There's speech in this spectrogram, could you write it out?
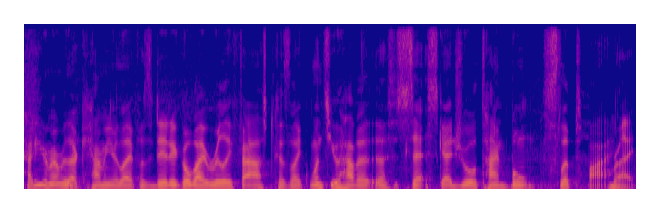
How do you remember that time in your life? Was did it go by really fast? Because like once you have a, a set schedule, time boom slips by. Right.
